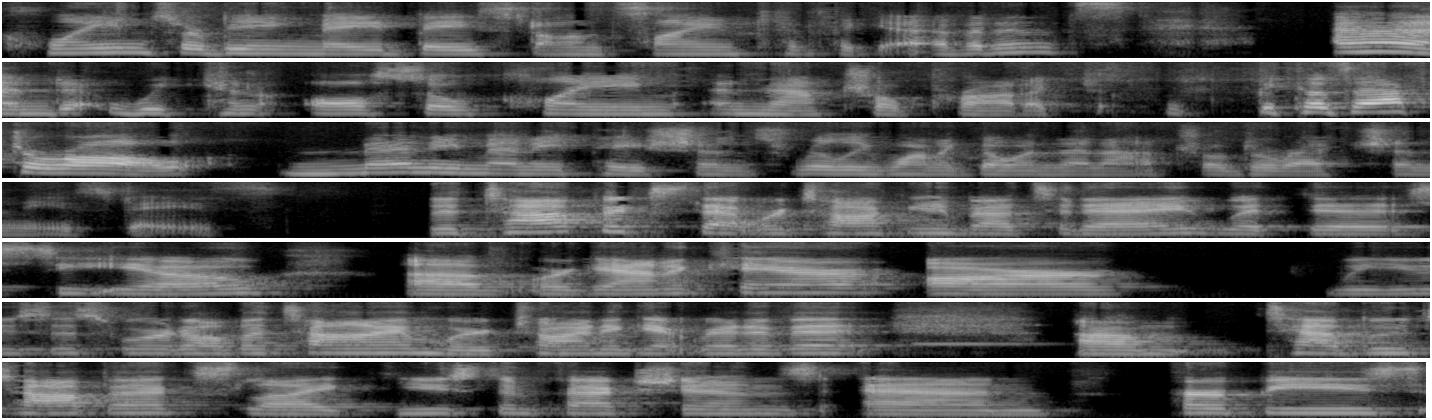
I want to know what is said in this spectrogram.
claims are being made based on scientific evidence and we can also claim a natural product. Because after all many many patients really want to go in the natural direction these days. The topics that we're talking about today with the ceo of Organicare are we use this word all the time we're trying to get rid of it um, taboo topics like yeast infections and herpes.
